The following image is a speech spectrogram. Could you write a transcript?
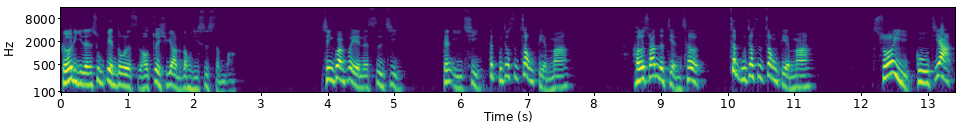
隔离人数变多的时候，最需要的东西是什么？新冠肺炎的试剂跟仪器，这不就是重点吗？核酸的检测，这不就是重点吗？所以股价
